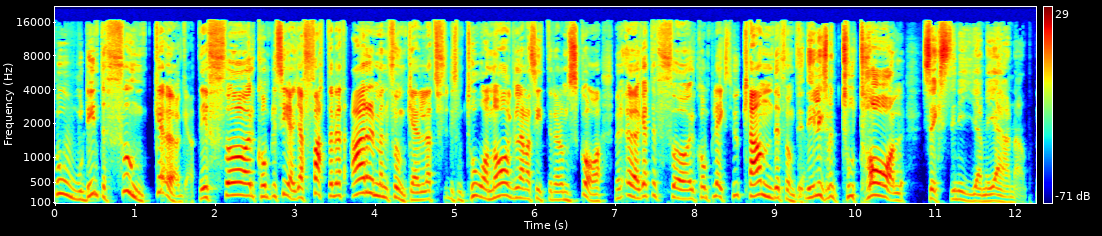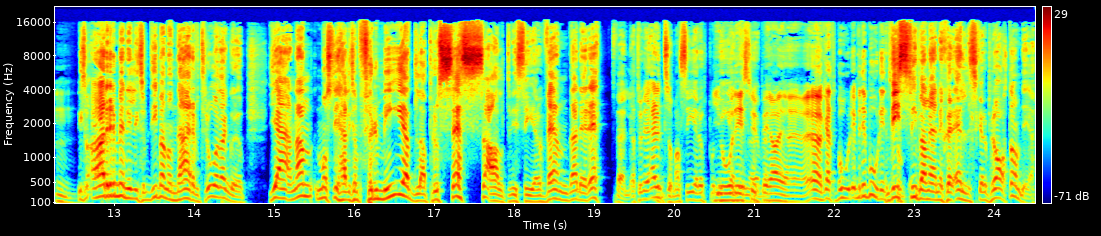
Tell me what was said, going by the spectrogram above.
borde inte funka ögat. Det är för komplicerat. Jag fattar väl att armen funkar eller att liksom, tånaglarna sitter där de ska, men ögat är för komplext. Hur kan det funka? Det är liksom en total 69 med hjärnan. Mm. Liksom armen är liksom, det är bara någon nervtråden går upp. Hjärnan måste ju här liksom förmedla, processa allt vi ser och vända det rätt väl? Jag tror det är inte så, man ser upp och Jo, ner. det är super. Ja, ja, ja. Ögat borde, men det borde inte viss typ av människor älskar att prata om det,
